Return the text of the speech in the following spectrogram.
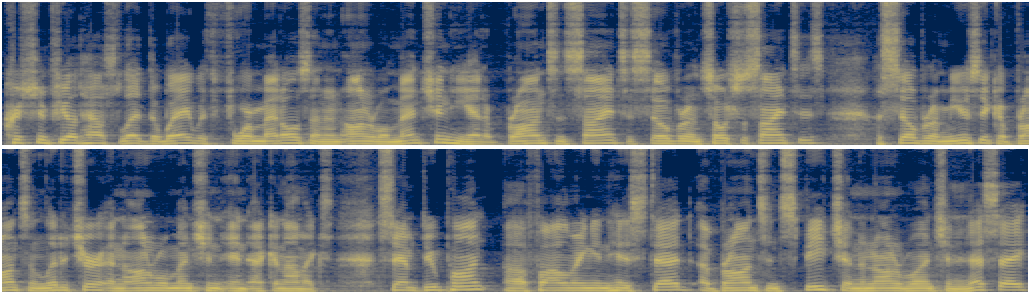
Christian Fieldhouse led the way with four medals and an honorable mention. He had a bronze in science, a silver in social sciences, a silver in music, a bronze in literature, and an honorable mention in economics. Sam DuPont, uh, following in his stead, a bronze in speech and an honorable mention in essay.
